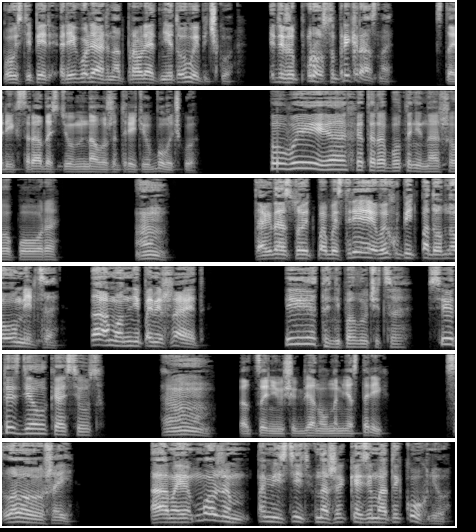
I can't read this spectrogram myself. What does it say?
Пусть теперь регулярно отправляет мне эту выпечку. Это же просто прекрасно!» Старик с радостью уминал уже третью булочку. «Увы, ах, это работа не нашего повара». «Хм, Тогда стоит побыстрее выкупить подобного умельца. Там он не помешает. И это не получится. Все это сделал Кассиус. Хм, оценивающе глянул на меня старик. Слушай, а мы можем поместить в наши казематы кухню?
